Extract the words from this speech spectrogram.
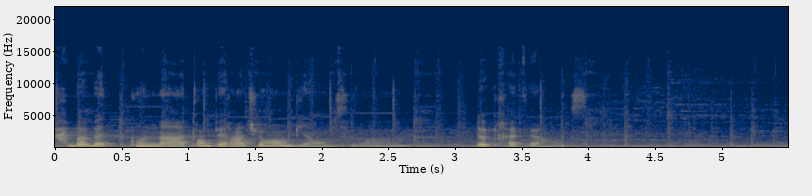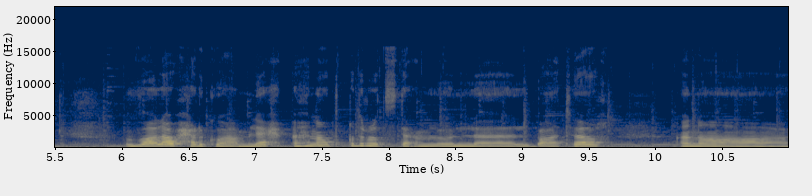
حبه بيض تكون température ambiante de préférence voilà وحركوها مليح. هنا تقدروا تستعملوا ال batteur. أنا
